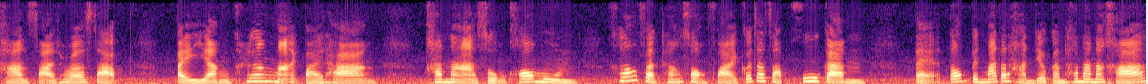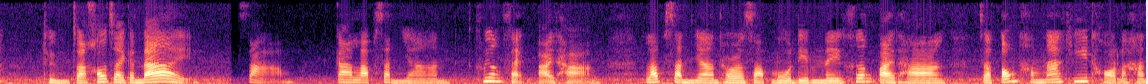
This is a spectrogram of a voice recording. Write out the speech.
ผ่านสายโทรศัพท์ ไปยังเครื่องหมายปลายทางขณะส่งข้อมูล เครื่องแฟกซ์ทั้งสองฝ่ายก็จะจับคู่กัน แต่ต้องเป็นมาตรฐานเดียวกันเท่านั้นนะคะ ถึงจะเข้าใจกันได้ 3. การรับสัญญาณ เครื่องแฟกปลายทาง รับสัญญาณโทรศัพท์โมเด็มในเครื่องปลายทาง จะต้องทำหน้าที่ถอดรหัส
